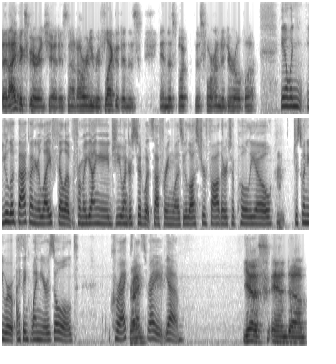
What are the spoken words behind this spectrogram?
that I've experienced yet is not already reflected in this in this book, this 400 year old book. You know, when you look back on your life, Philip, from a young age, you understood what suffering was. You lost your father to polio hmm. just when you were, I think, one years old. Correct? Right. That's right. Yeah. Yes, and um,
